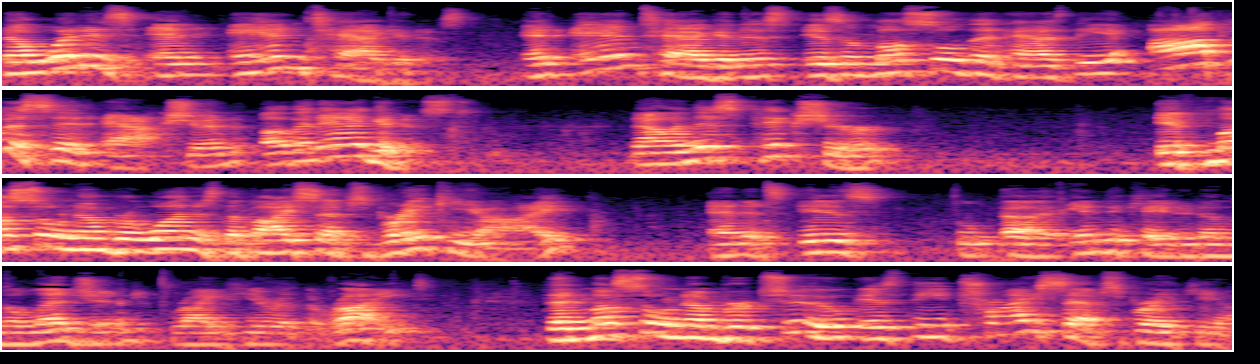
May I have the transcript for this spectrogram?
Now, what is an antagonist? An antagonist is a muscle that has the opposite action of an agonist. Now, in this picture, if muscle number one is the biceps brachii, and it is uh, indicated on the legend right here at the right, then muscle number two is the triceps brachii.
